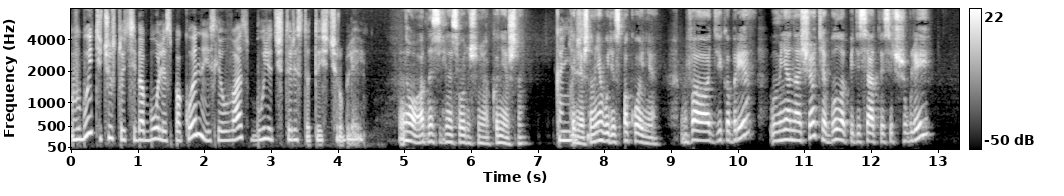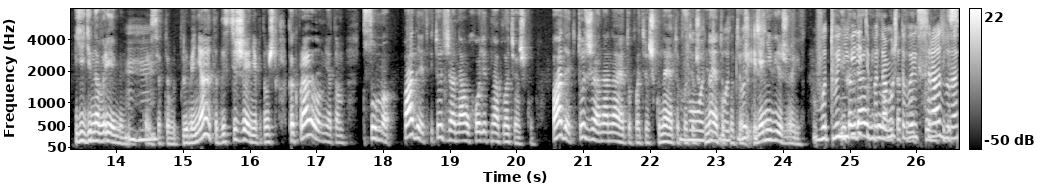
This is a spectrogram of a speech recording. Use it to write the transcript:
Вы будете чувствовать себя более спокойно, если у вас будет 400 тысяч рублей? Ну, относительно сегодняшнего, конечно. Конечно. Конечно, мне будет спокойнее. В декабре у меня на счете было 50 тысяч рублей единовременно. Мгм. То есть это вот для меня это достижение, потому что, как правило, у меня там сумма падает, и тут же она уходит на платежку. Падает, и тут же она на эту платежку, на эту платежку, Вот, на эту вот. платежку. Вы- Я не вижу их. Вот вы И не видите, потому вот что вы вот их сразу 50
